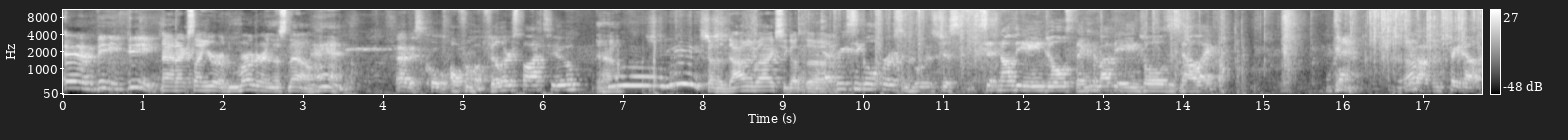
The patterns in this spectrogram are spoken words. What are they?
MVP! Man, X line, you're murdering this now. Man. That is cool. Oh, from a filler spot too. Yeah. You got the Diamondbacks, you got the. Every single person who is just sitting on the Angels, thinking about the Angels, is now like, damn. Got them straight up.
